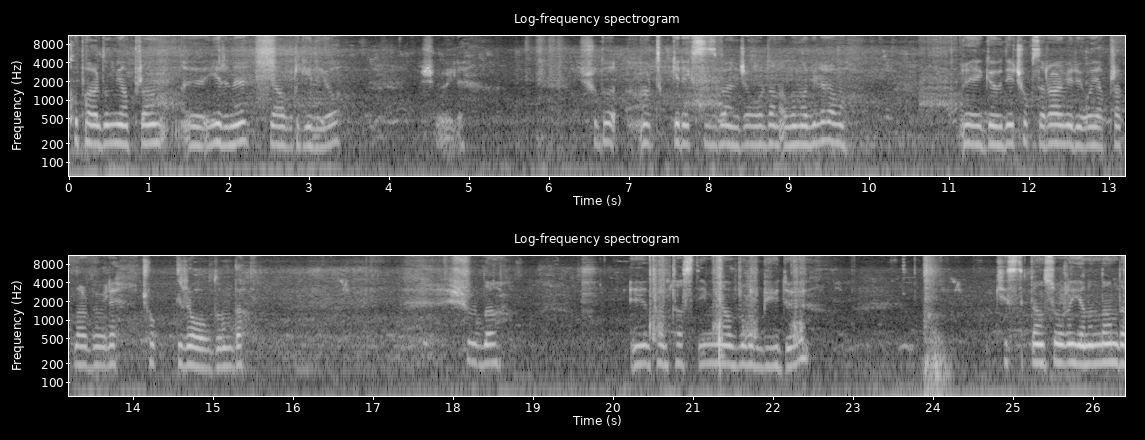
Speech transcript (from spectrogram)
Kopardığım yaprağın e, yerine yavru geliyor. Şöyle. Şu da artık gereksiz bence. Oradan alınabilir ama e, gövdeye çok zarar veriyor o yapraklar böyle çok diri olduğunda. Şurada e, fantastiğim yavruları büyüdü. Kestikten sonra yanından da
